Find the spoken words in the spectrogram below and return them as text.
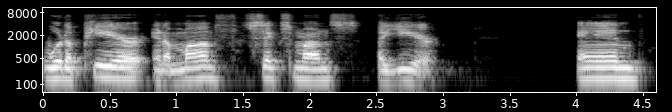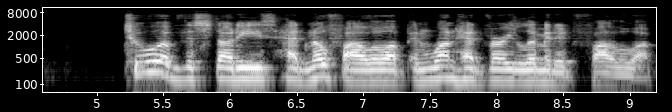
would appear in a month, six months, a year. And two of the studies had no follow-up and one had very limited follow-up.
